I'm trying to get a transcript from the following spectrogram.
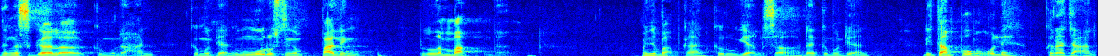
dengan segala kemudahan kemudian mengurus dengan paling lembab dan menyebabkan kerugian besar dan kemudian ditampung oleh kerajaan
